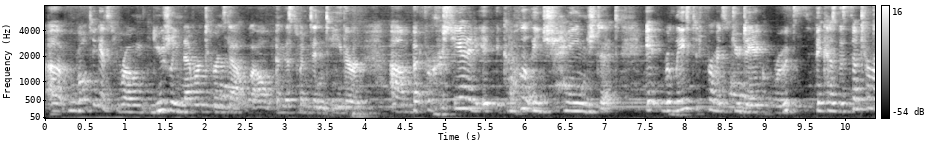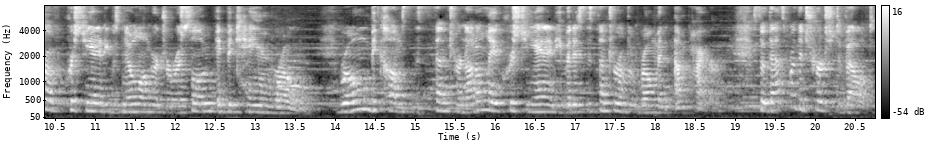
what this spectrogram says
Uh, revolt against Rome usually never turns out well, and this one didn't either. Um, but for Christianity, it, it completely changed it. It released it from its Judaic roots because the center of Christianity was no longer Jerusalem, it became Rome. Rome becomes the center not only of Christianity, but it's the center of the Roman Empire. So that's where the church developed.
